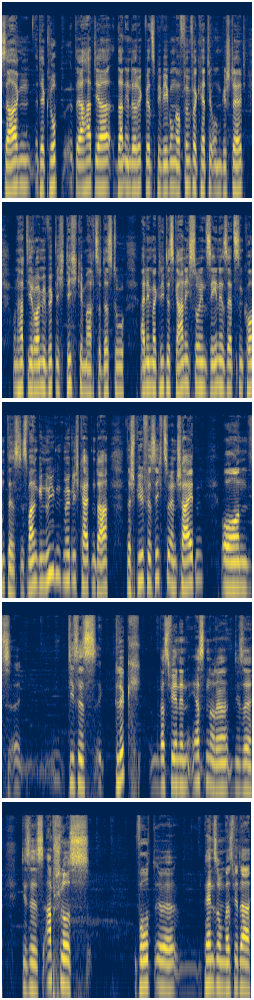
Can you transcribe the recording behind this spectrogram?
sagen, der Club, der hat ja dann in der Rückwärtsbewegung auf Fünferkette umgestellt und hat die Räume wirklich dicht gemacht, sodass du eine Magritis gar nicht so in Szene setzen konntest. Es waren genügend Möglichkeiten da, das Spiel für sich zu entscheiden und äh, dieses Glück, was wir in den ersten oder diese, dieses Abschluss äh, Pensum, was wir da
